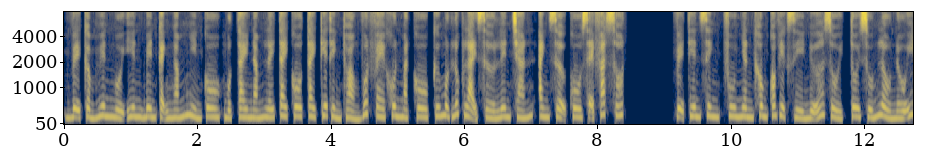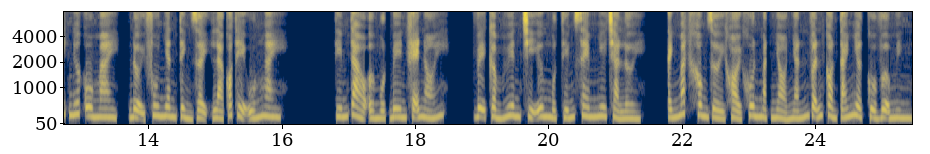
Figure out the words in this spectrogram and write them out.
vệ cầm huyên ngồi yên bên cạnh ngắm nhìn cô, một tay nắm lấy tay cô tay kia thỉnh thoảng vuốt ve khuôn mặt cô cứ một lúc lại sờ lên chán, anh sợ cô sẽ phát sốt. Vệ tiên sinh, phu nhân không có việc gì nữa rồi, tôi xuống lầu nấu ít nước ô mai, đợi phu nhân tỉnh dậy là có thể uống ngay. Tím tảo ở một bên khẽ nói. Vệ cẩm huyên chỉ ưng một tiếng xem như trả lời. Ánh mắt không rời khỏi khuôn mặt nhỏ nhắn vẫn còn tái nhợt của vợ mình.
